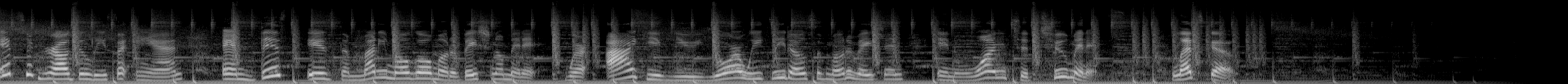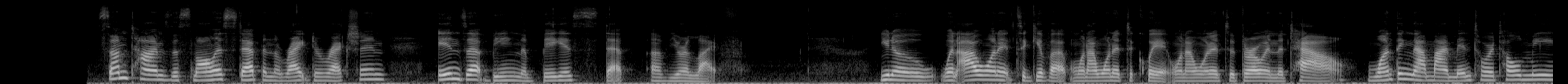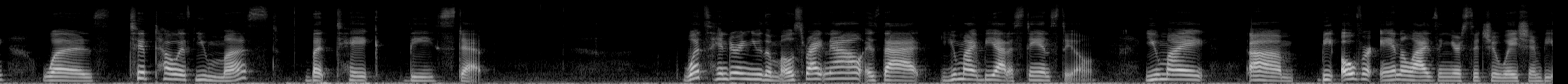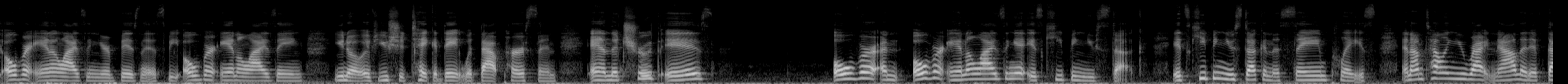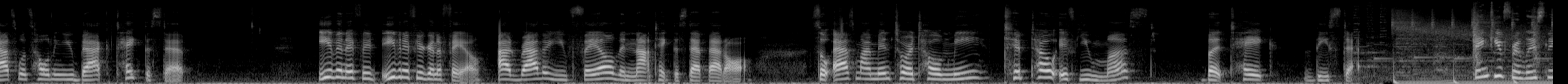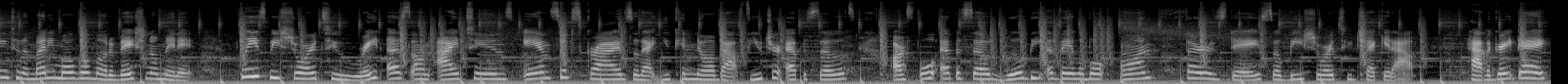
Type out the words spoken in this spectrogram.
It's your girl, Jaleesa Ann, and this is the Money Mogul Motivational Minute, where I give you your weekly dose of motivation in one to two minutes. Let's go. Sometimes the smallest step in the right direction ends up being the biggest step of your life. You know, when I wanted to give up, when I wanted to quit, when I wanted to throw in the towel, one thing that my mentor told me was tiptoe if you must, but take the step. What's hindering you the most right now is that you might be at a standstill. You might um, be over analyzing your situation, be over analyzing your business, be over analyzing, you know, if you should take a date with that person. And the truth is, over and over analyzing it is keeping you stuck. It's keeping you stuck in the same place. And I'm telling you right now that if that's what's holding you back, take the step. Even if it even if you're going to fail. I'd rather you fail than not take the step at all. So as my mentor told me, tiptoe if you must, but take the step. Thank you for listening to the Money Mogul Motivational Minute. Please be sure to rate us on iTunes and subscribe so that you can know about future episodes. Our full episode will be available on Thursday, so be sure to check it out. Have a great day.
